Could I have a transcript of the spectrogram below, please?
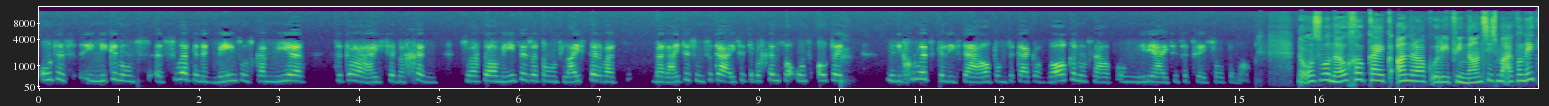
ons is uniek in ons uh, soort en ek wens ons kan meer sulke huise begin. So as daar mense is wat ons luister wat bereid is om sulke huise te begin, sal ons altyd met die grootste liefde help om te kyk of waar kan ons help om hierdie huise suksesvol te maak. Nou ons wil nou gou kyk aanraak oor die finansies, maar ek wil net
